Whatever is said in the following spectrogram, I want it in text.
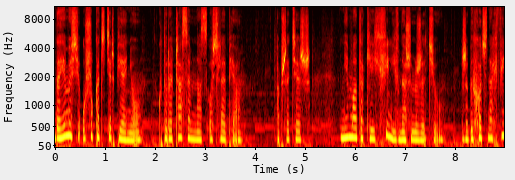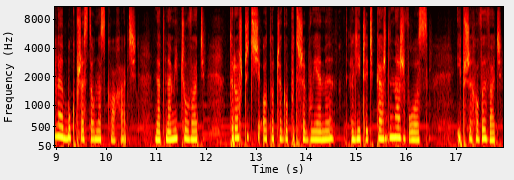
Dajemy się oszukać cierpieniu, które czasem nas oślepia, a przecież nie ma takiej chwili w naszym życiu, żeby choć na chwilę Bóg przestał nas kochać, nad nami czuwać, troszczyć się o to, czego potrzebujemy, liczyć każdy nasz włos i przechowywać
